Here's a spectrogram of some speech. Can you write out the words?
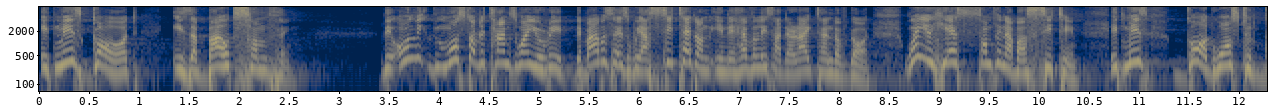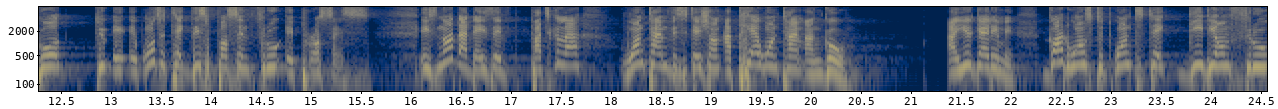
it means God is about something. The only most of the times when you read, the Bible says we are seated on, in the heavenlies at the right hand of God. When you hear something about sitting, it means God wants to go to it eh, eh, wants to take this person through a process. It's not that there is a particular one-time visitation, appear one time and go. Are you getting me? God wants to want to take Gideon through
